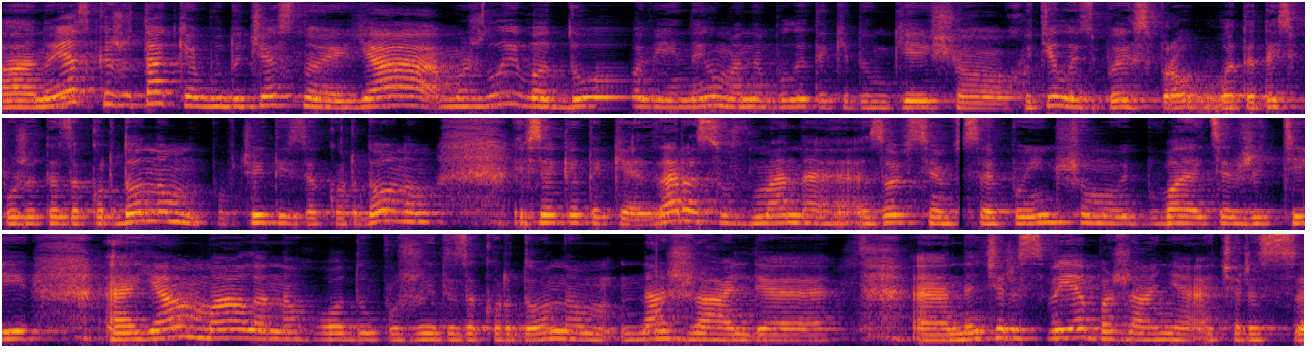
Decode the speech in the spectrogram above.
Ну я скажу так, я буду чесною. Я можливо до війни у мене були такі думки, що хотілося би спробувати десь пожити за кордоном, повчитись за кордоном і всяке таке. Зараз в мене зовсім все по-іншому відбувається в житті. Е, Я мала нагоду пожити за кордоном. На жаль, е, е, не через своє бажання, а через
